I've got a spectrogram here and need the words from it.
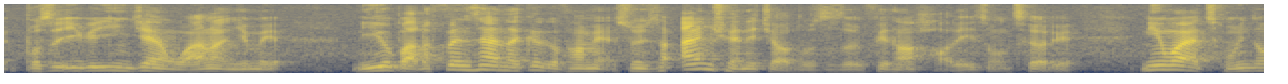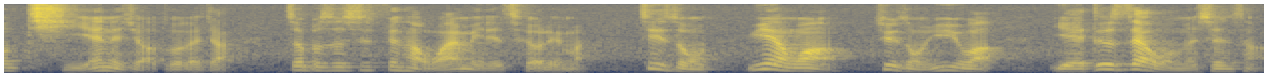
不是一个硬件完了你就没有。你又把它分散在各个方面，所以说安全的角度是非常好的一种策略。另外，从一种体验的角度来讲，这不是是非常完美的策略吗？这种愿望、这种欲望也都是在我们身上，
